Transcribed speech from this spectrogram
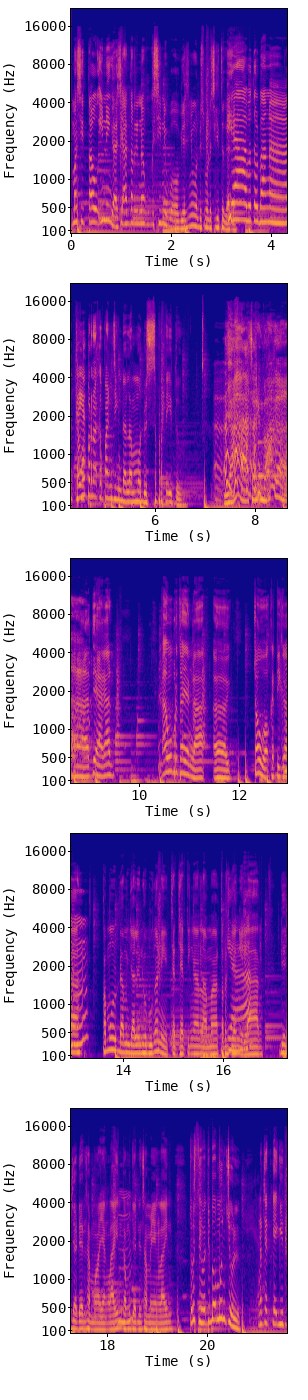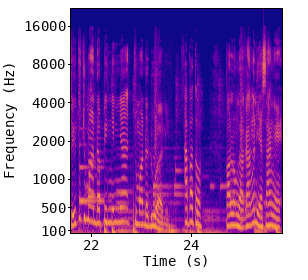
masih tahu ini nggak sih anterin aku ke sini, Bo? Biasanya modus-modus gitu kan. Iya betul banget. Kamu Kayak pernah kepancing dalam modus seperti itu? Eh. ya, sering banget ya kan. Kamu percaya nggak eh, cowok ketika kamu udah menjalin hubungan nih, chat-chattingan lama terus dia Ya. ngilang, dia jadian sama yang lain, kamu jadian sama yang lain, terus tiba-tiba muncul ngechat kayak gitu, itu cuma ada pinginnya, cuma ada dua nih. apa tuh? Kalau nggak kangen ya sange.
